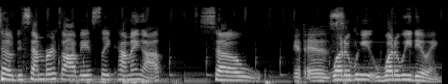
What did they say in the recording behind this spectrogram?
So December is obviously coming up. So it is. What are we what are we doing?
